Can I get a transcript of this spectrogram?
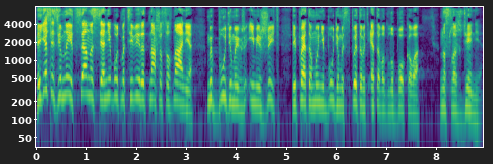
И если земные ценности, они будут мотивировать наше сознание, мы будем ими жить, и поэтому мы не будем испытывать этого глубокого наслаждения.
